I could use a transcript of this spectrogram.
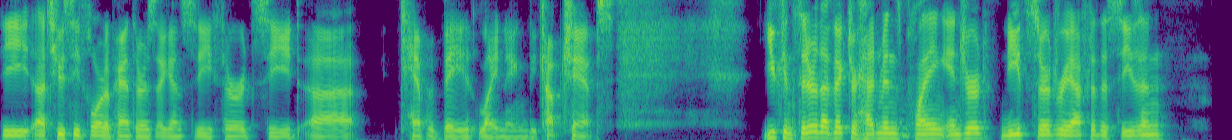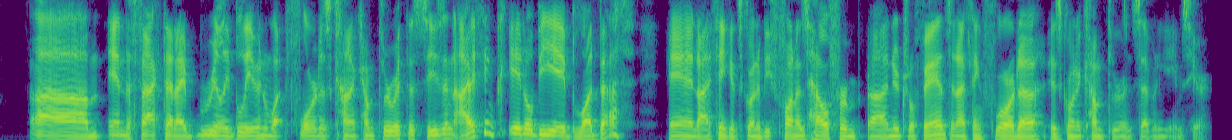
the uh, two seed Florida Panthers against the third seed uh, Tampa Bay Lightning, the Cup champs. You consider that Victor Hedman's playing injured, needs surgery after this season, um, and the fact that I really believe in what Florida's kind of come through with this season. I think it'll be a bloodbath and I think it's going to be fun as hell for uh, neutral fans. And I think Florida is going to come through in seven games here.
